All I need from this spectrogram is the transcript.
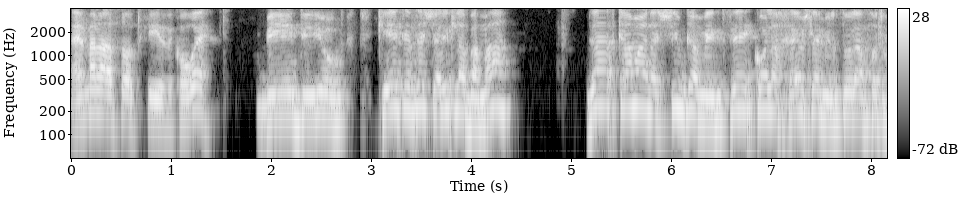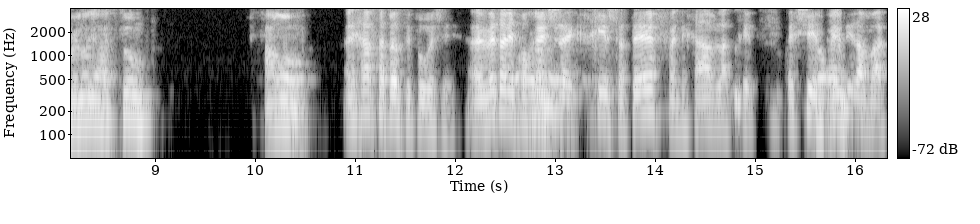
אין מה לעשות, כי זה קורה. בדיוק. כי עצם זה שעלית לבמה, את יודעת כמה אנשים גם את זה כל החיים שלהם ירצו לעשות ולא יעשו? הרוב. אני חייב לספר סיפור אישי. הבאת לי פה. חשק, חיל שתף, אני חייב להתחיל. תקשיב. הייתי רווק.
